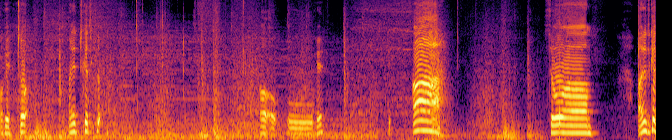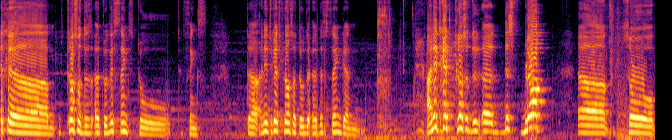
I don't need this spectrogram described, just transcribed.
Okay, so I need to get Oh, oh, okay. okay. Ah! So, um, I need to get uh, closer to, uh, to this things, to, to things. The, I need to get closer to the, uh, this thing and I need to get closer to uh, this blob. Uh, so,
